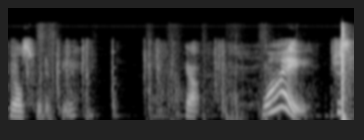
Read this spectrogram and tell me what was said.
Who else would it be? Yeah. Why? Just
